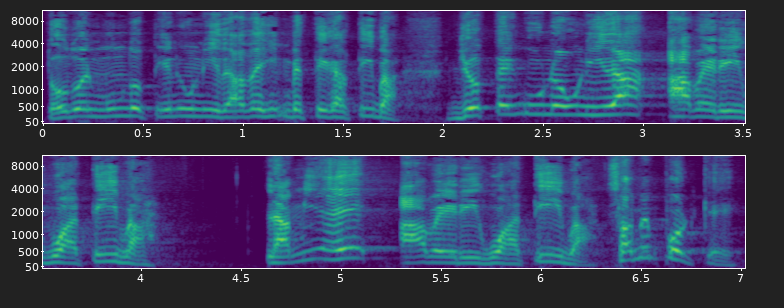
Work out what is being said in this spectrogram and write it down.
Todo el mundo tiene unidades investigativas. Yo tengo una unidad averiguativa. La mía es averiguativa. ¿Saben por qué?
